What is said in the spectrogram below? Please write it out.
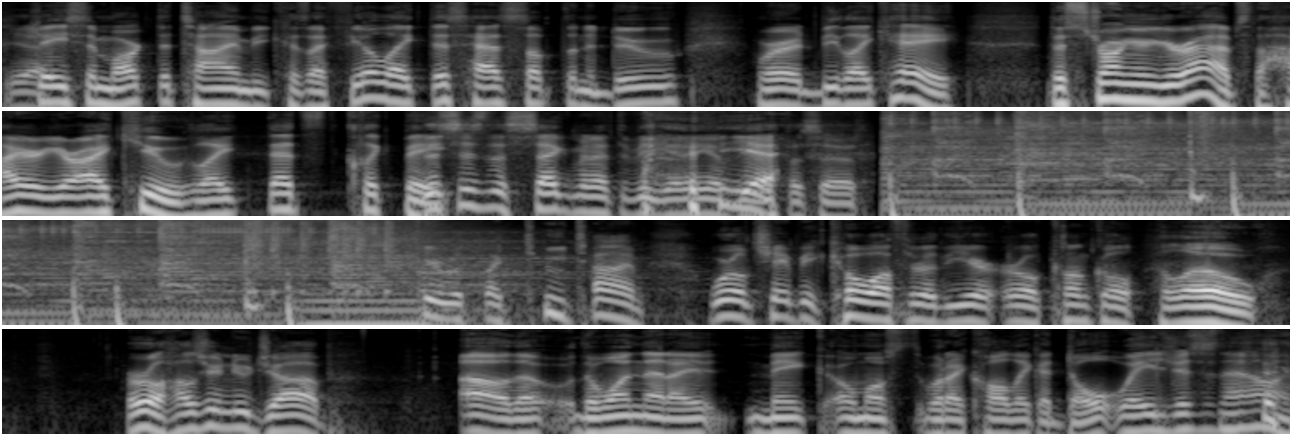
yeah. Jason, mark the time because I feel like this has something to do where it'd be like, hey, the stronger your abs, the higher your IQ. Like that's clickbait. This is the segment at the beginning of the Yeah. episode. Here with my two-time world champion co-author of the year, Earl Kunkel. Hello. Earl, how's your new job? Oh, the the one that I make almost what I call like adult wages now.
